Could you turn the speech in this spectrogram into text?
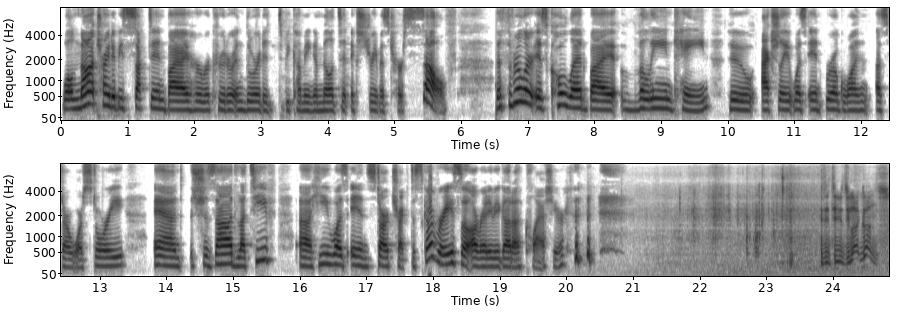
while not trying to be sucked in by her recruiter and lured into becoming a militant extremist herself. The thriller is co led by Valene Kane, who actually was in Rogue One, a Star Wars story, and Shazad Latif. Uh, he was in Star Trek Discovery, so already we got a clash here. Easy to use. Do you like guns?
